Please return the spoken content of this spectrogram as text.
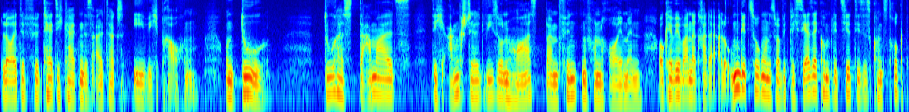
Leute für Tätigkeiten des Alltags ewig brauchen und du, du hast damals dich angestellt wie so ein Horst beim Finden von Räumen. Okay, wir waren da gerade alle umgezogen und es war wirklich sehr, sehr kompliziert, dieses Konstrukt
